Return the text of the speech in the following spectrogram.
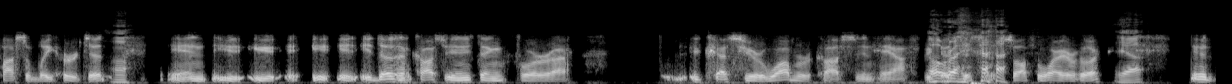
possibly hurt it. Huh. And you, you, it, it, it doesn't cost you anything for. Uh, it cuts your wobbler costs in half because Oh, right. it's a soft wire hook. Yeah. It,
